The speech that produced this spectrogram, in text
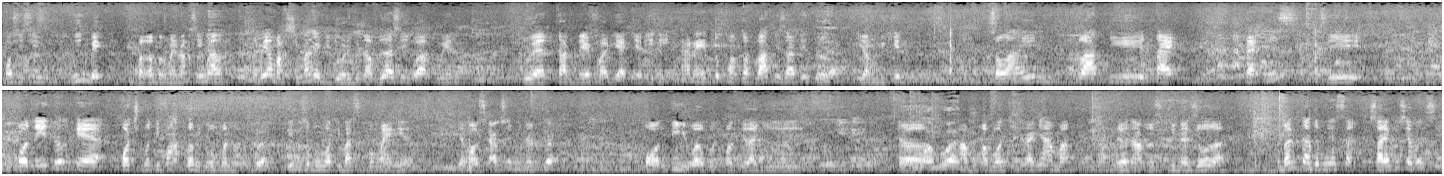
posisi wingback bakal bermain maksimal. Tapi yang maksimal ya di 2016 sih gua akuin duet Kandreva di akhir ini karena itu faktor pelatih saat itu Iya. yang bikin selain pelatih te- teknis si Conte itu kayak coach motivator gue menurut gue dia bisa memotivasi pemainnya ya kalau sekarang sih menurut gue Conti walaupun Conti lagi Kambuh-kambuhan. kambuh-kambuhan cederanya sama Leonardo Spinazzola kemarin tandemnya sa- sayapnya siapa sih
